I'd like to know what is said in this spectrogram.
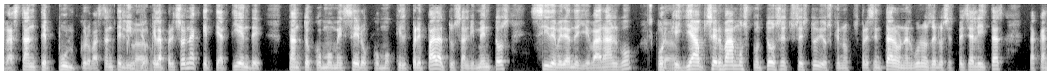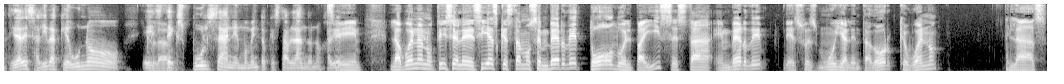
bastante pulcro, bastante limpio. Que la persona que te atiende, tanto como mesero como que prepara tus alimentos, sí deberían de llevar algo, porque ya observamos con todos estos estudios que nos presentaron algunos de los especialistas, la cantidad de saliva que uno este, expulsa en el momento que está hablando, ¿no, Javier? Sí, la buena noticia le decía es que estamos en verde, todo el país está en verde, eso es muy alentador, qué bueno. Las,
